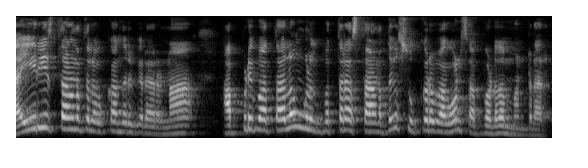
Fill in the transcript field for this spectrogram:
தைரியஸ்தானத்தில் உட்காந்துருக்கிறாருன்னா அப்படி பார்த்தாலும் உங்களுக்கு புத்திரஸ்தானத்துக்கு சுக்கிர பகவான் சப்போர்ட் தான் பண்ணுறாரு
